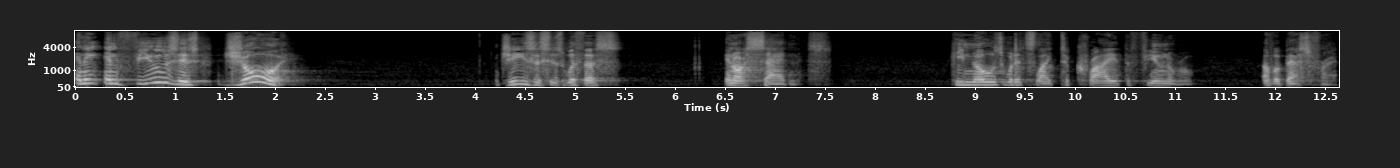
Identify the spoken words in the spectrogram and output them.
and he infuses joy. Jesus is with us in our sadness. He knows what it's like to cry at the funeral of a best friend.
